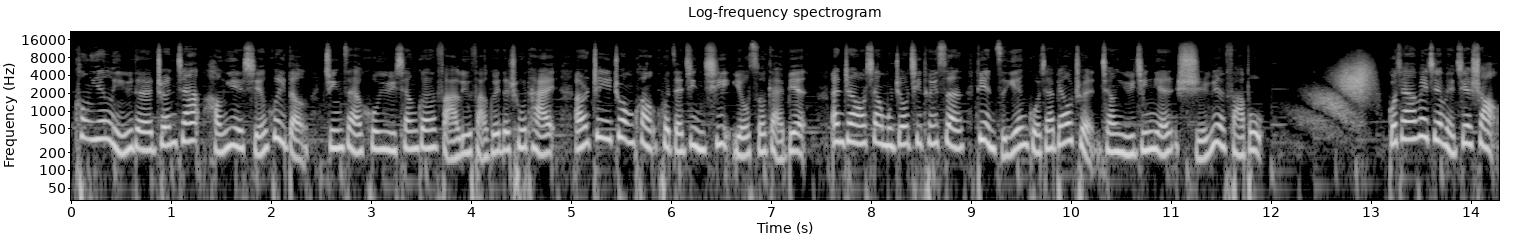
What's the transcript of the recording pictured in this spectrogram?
控烟领域的专家、行业协会等均在呼吁相关法律法规的出台，而这一状况会在近期有所改变。按照项目周期推算，电子烟国家标准将于今年十月发布。国家卫健委介绍，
